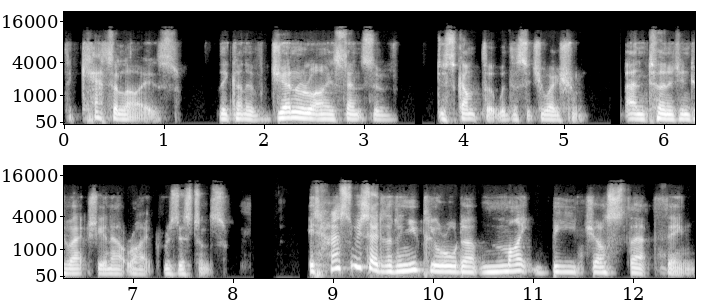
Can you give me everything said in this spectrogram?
to catalyze the kind of generalized sense of discomfort with the situation and turn it into actually an outright resistance it has to be said that a nuclear order might be just that thing.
